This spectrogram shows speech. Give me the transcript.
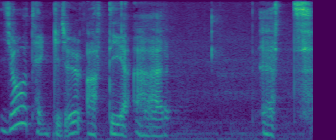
jag tänker ju att det är ett...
